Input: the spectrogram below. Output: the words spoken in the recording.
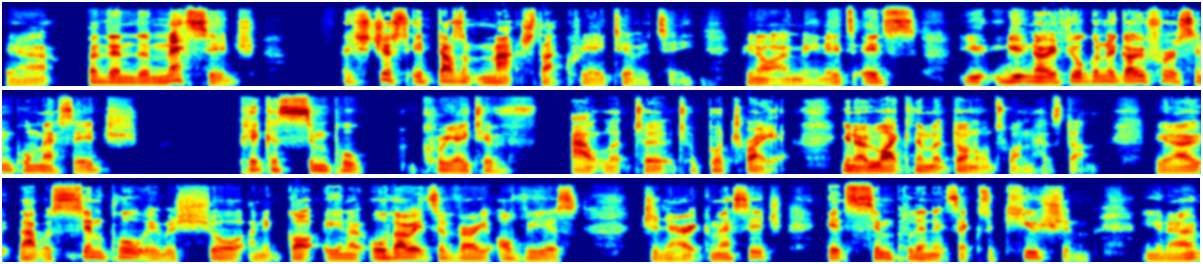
Yeah. But then the message, it's just it doesn't match that creativity. You know what I mean. It's it's you you know, if you're gonna go for a simple message, pick a simple creative outlet to to portray it you know like the mcdonald's one has done you know that was simple it was short and it got you know although it's a very obvious generic message it's simple in its execution you know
